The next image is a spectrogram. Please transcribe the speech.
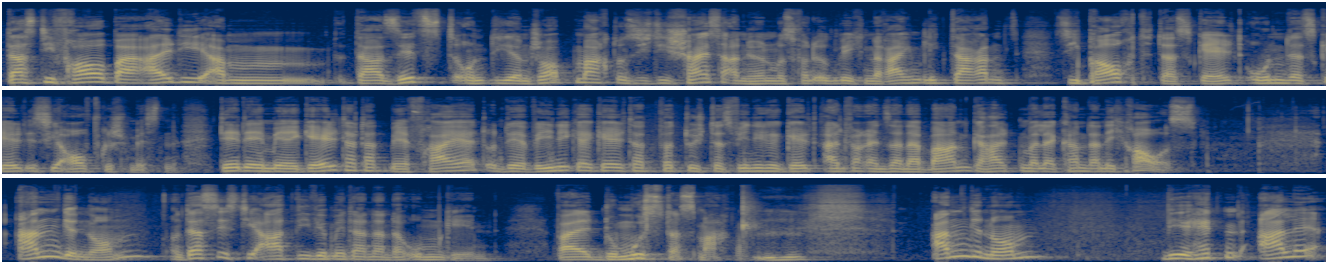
Dass die Frau bei Aldi am, da sitzt und ihren Job macht und sich die Scheiße anhören muss von irgendwelchen Reichen, liegt daran, sie braucht das Geld. Ohne das Geld ist sie aufgeschmissen. Der, der mehr Geld hat, hat mehr Freiheit und der weniger Geld hat, wird durch das weniger Geld einfach in seiner Bahn gehalten, weil er kann da nicht raus. Angenommen, und das ist die Art, wie wir miteinander umgehen, weil du musst das machen. Mhm. Angenommen, wir hätten alle,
